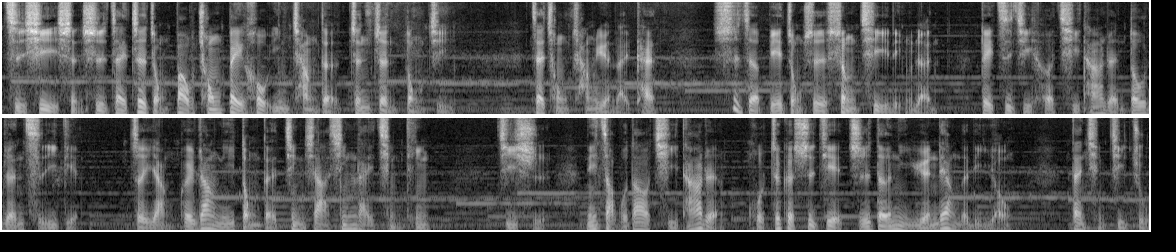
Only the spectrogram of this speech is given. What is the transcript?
仔细审视在这种暴冲背后隐藏的真正动机。再从长远来看，试着别总是盛气凌人，对自己和其他人都仁慈一点，这样会让你懂得静下心来倾听。即使你找不到其他人或这个世界值得你原谅的理由。但请记住，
